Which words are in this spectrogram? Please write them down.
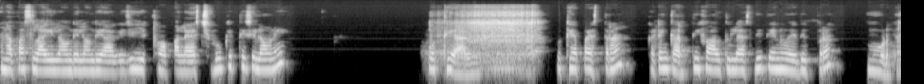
ਹੁਣ ਆਪਾਂ ਸਿਲਾਈ ਲਾਉਂਦੇ ਲਾਉਂਦੇ ਆ ਗਏ ਜੀ। ਇੱਥੋਂ ਆਪਾਂ ਲੈਸ ਸ਼ੁਰੂ ਕੀਤੀ ਸੀ ਲਾਉਣੀ ਉੱਥੇ ਆ ਗਏ। ਉੱਥੇ ਆਪਾਂ ਇਸ ਤਰ੍ਹਾਂ ਕਟਿੰਗ ਕਰਤੀ ਫਾਲਤੂ ਲੈਸ ਦੀ ਤੇ ਇਹਨੂੰ ਇਹਦੇ ਉੱਪਰ ਮੋੜਦਾ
